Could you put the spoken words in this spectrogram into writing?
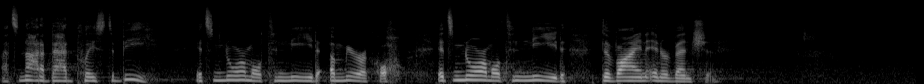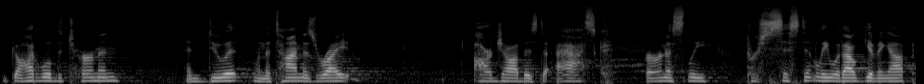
That's not a bad place to be. It's normal to need a miracle, it's normal to need divine intervention. God will determine and do it when the time is right. Our job is to ask earnestly, persistently, without giving up.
